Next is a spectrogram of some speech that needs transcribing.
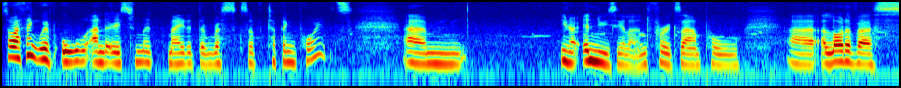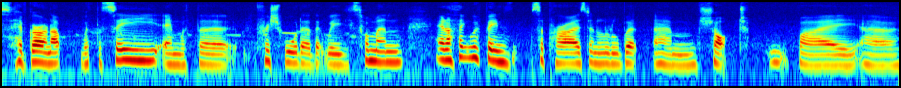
So I think we've all underestimated the risks of tipping points. Um, you know, in New Zealand, for example, uh, a lot of us have grown up with the sea and with the fresh water that we swim in, and I think we've been surprised and a little bit um, shocked by uh,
